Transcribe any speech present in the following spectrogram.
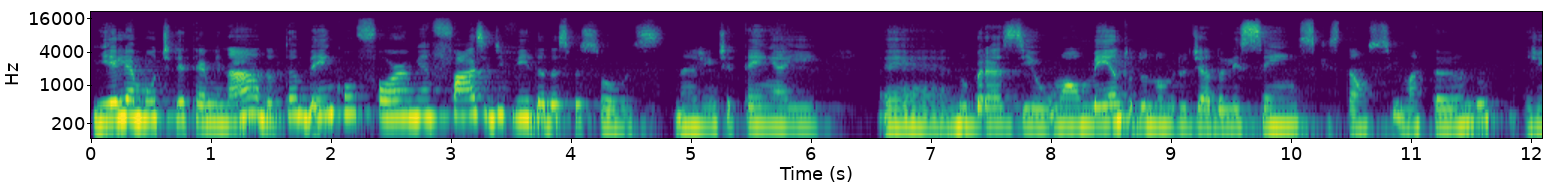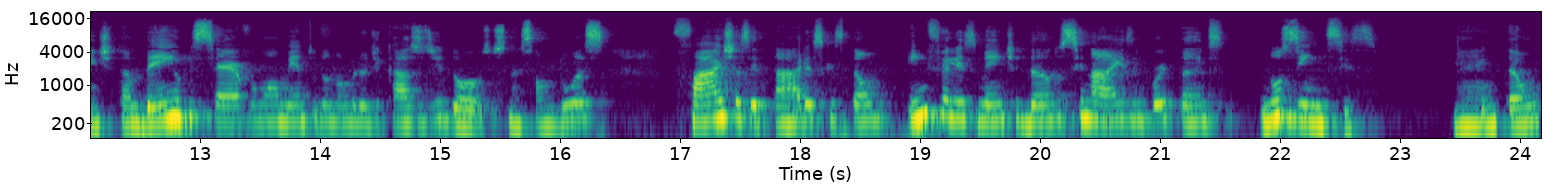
E ele é multideterminado também conforme a fase de vida das pessoas. Né? A gente tem aí é, no Brasil um aumento do número de adolescentes que estão se matando. A gente também observa um aumento do número de casos de idosos. Né? São duas faixas etárias que estão, infelizmente, dando sinais importantes nos índices. Né? Então,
